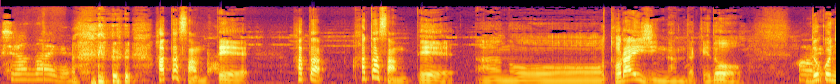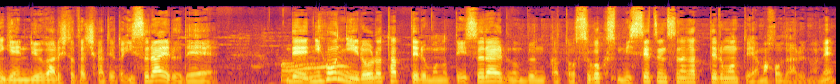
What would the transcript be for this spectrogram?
知らないです。畑さんって畑畑さんってあのートライ人なんだけど、はい。どこに源流がある人たちかというとイスラエルでで日本にいろいろ立ってるものってイスラエルの文化とすごく密接につながってるものって山ほどあるのね。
